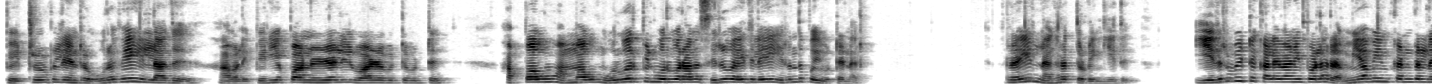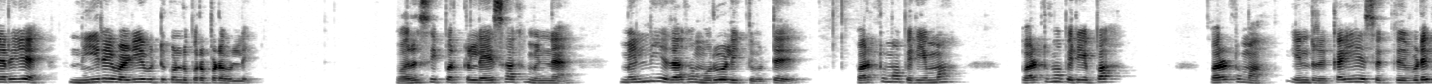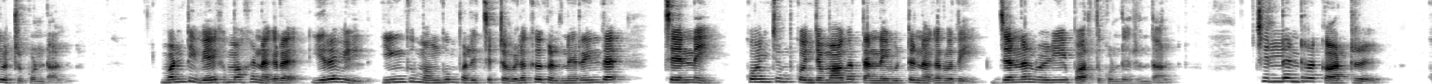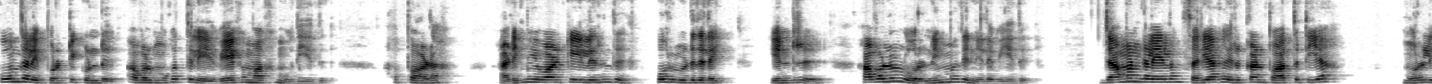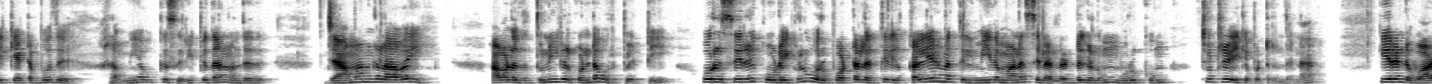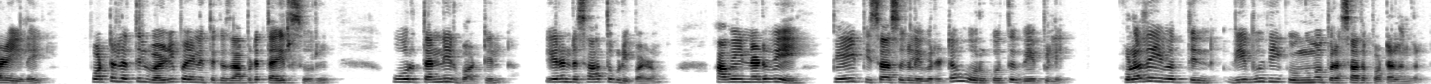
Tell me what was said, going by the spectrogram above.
பெற்றோர்கள் என்ற உறவே இல்லாது அவளை பெரியப்பா நிழலில் வாழ விட்டுவிட்டு அப்பாவும் அம்மாவும் ஒருவர் பின் ஒருவராக சிறு வயதிலேயே இறந்து போய்விட்டனர். ரயில் நகரத் தொடங்கியது. எதிர் வீட்டு கலைவாணி போல ரம்யாவின் கண்கள் நிறைய நீரை வழிய விட்டு கொண்டு புறப்படவில்லை. வரிசை பற்கள் லேசாக மின்ன மெல்லியதாக முருவளித்து விட்டு வரட்டுமா பெரியம்மா? வரட்டுமா பெரியப்பா? வரட்டுமா? என்று கையசைத்து விடைபெற்று கொண்டாள். வண்டி வேகமாக நகர இரவில் இங்கும் அங்கும் பளிச்சிட்ட விளக்குகள் நிறைந்த சென்னை கொஞ்சம் கொஞ்சமாக தன்னை விட்டு நகர்வதை ஜன்னல் வழியே பார்த்து கொண்டிருந்தாள். சில்லென்ற காற்று கூந்தலை புரட்டி கொண்டு அவள் முகத்திலே வேகமாக மோதியது. அப்பாடா அடிமை வாழ்க்கையிலிருந்து ஒரு விடுதலை என்று அவளுள் ஒரு நிம்மதி நிலவியது. ஜாமான்களையெல்லாம் சரியாக இருக்கான்னு பார்த்துட்டியா? முரளி கேட்டபோது ரம்யாவுக்கு சிரிப்பு தான் வந்தது. ஜாமான்களாவை? அவளது துணிகள் கொண்ட ஒரு பெட்டி ஒரு சிறு கூடைக்குள் ஒரு பொட்டலத்தில் கல்யாணத்தில் மீதமான சில லட்டுகளும் முறுக்கும் சுற்றி வைக்கப்பட்டிருந்தன. இரண்டு வாழை இலை பொட்டலத்தில் வழி பயணத்துக்கு சாப்பிட தயிர் சோறு ஒரு தண்ணீர் பாட்டில் இரண்டு சாத்துக்குடி பழம். அவை நடுவே பேய் பிசாசுகளை விரட்ட ஒரு கொத்து வேப்பிலை குலதெய்வத்தின் விபூதி குங்கும பிரசாத பொட்டலங்கள்.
